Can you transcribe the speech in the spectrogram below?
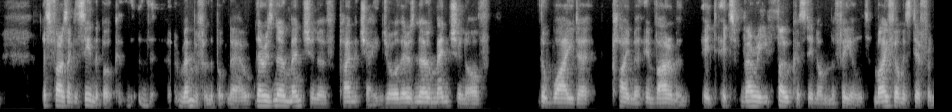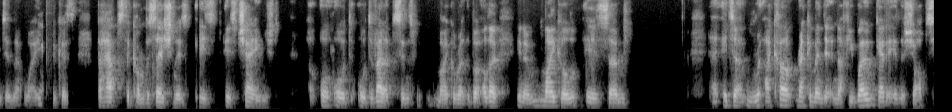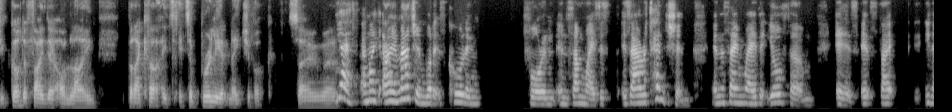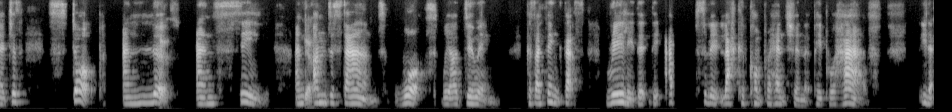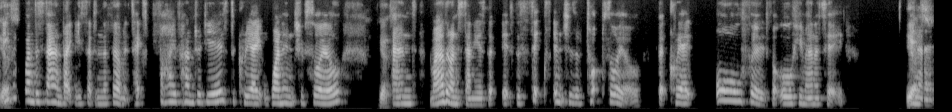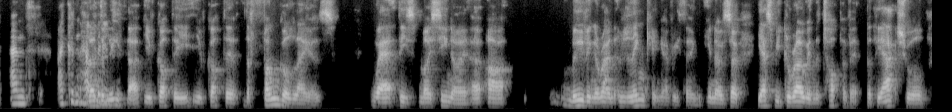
as far as i can see in the book remember from the book now there is no mention of climate change or there is no mention of the wider climate environment it, it's very focused in on the field. My film is different in that way yeah. because perhaps the conversation is is is changed or, or or developed since Michael wrote the book. Although you know Michael is um, it's a I can't recommend it enough. You won't get it in the shops. You've got to find it online. But I can't. It's it's a brilliant nature book. So uh, yes, and I, I imagine what it's calling for in, in some ways is is our attention in the same way that your film is. It's like, you know, just stop and look yes. and see and yeah. understand what we are doing. Because I think that's really the, the absolute lack of comprehension that people have. You know, yes. even to understand, like you said in the film, it takes 500 years to create one inch of soil. Yes. And my other understanding is that it's the six inches of topsoil that create all food for all humanity. Yes. You know, and I couldn't help. And underneath that, you've got the you've got the the fungal layers where these mycelia are, are moving around and linking everything. You know, so yes, we grow in the top of it, but the actual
